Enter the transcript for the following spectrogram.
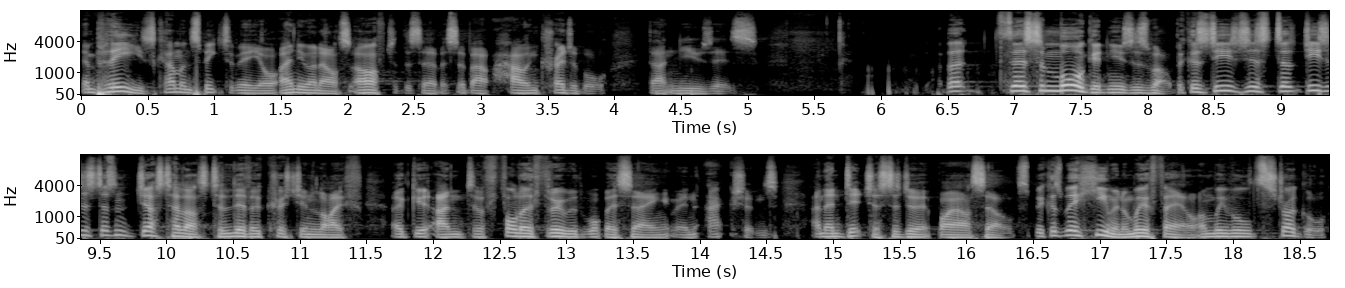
then please come and speak to me or anyone else after the service about how incredible that news is. But there's some more good news as well, because Jesus, Jesus doesn't just tell us to live a Christian life and to follow through with what we're saying in actions and then ditch us to do it by ourselves, because we're human and we fail and we will struggle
